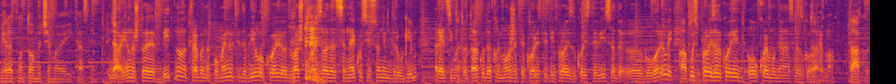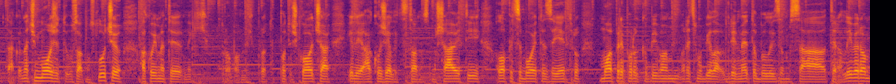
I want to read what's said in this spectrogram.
vjerojatno o tome ćemo i kasnije pričati. Da, i ono što je bitno, treba napomenuti da bilo koji od vaših proizvoda se ne kosi s onim drugim, recimo to tako, dakle možete koristiti proizvod koji ste vi sad e, govorili uz proizvod o kojemu danas razgovaramo. Tako, tako, tako. Znači možete u svakom slučaju, ako imate nekih probavnih poteškoća ili ako želite stvarno smršaviti, ali opet se bojite za jetru, moja preporuka bi vam recimo bila Green Metabolism sa Teraliverom,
